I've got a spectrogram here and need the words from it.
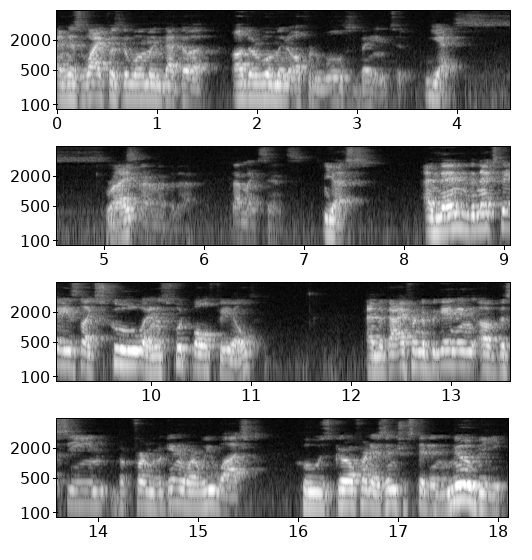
and his wife was the woman that the other woman offered wolf's bane to. Yes. Right? Yes, I remember that. That makes sense. Yes. And then the next day is like school and his football field. And the guy from the beginning of the scene, from the beginning where we watched, whose girlfriend is interested in newbie,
